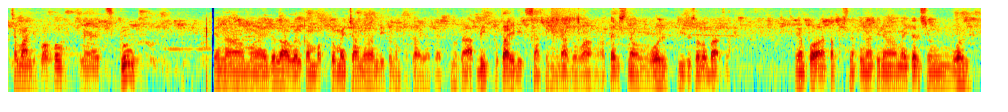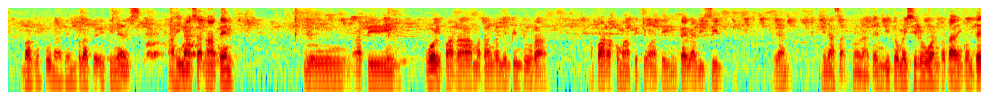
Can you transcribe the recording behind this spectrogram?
Samahan niyo po ako. Let's go! Yan na mga idol, ah, welcome back to my channel. Andito lang po tayo at mag-update po tayo dito sa ating ginagawa uh, tiles ng wall dito sa baba. Ayan po, ah, tapos na po natin na may tiles yung wall. Bago po natin pala ito itinels, ah, hinasa natin yung ating wall para matanggal yung pintura ah, para kumapit yung ating tile adhesive. Ayan, hinasa po natin. Dito may siruan pa tayong konti.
